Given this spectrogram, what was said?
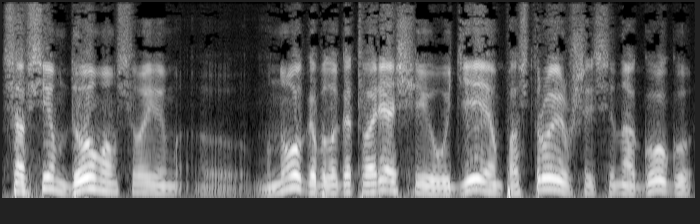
со всем домом своим, э, много благотворящий иудеям, построивший синагогу,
